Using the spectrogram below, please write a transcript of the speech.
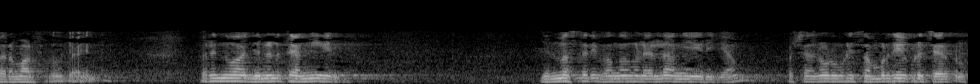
പരമാർത്ഥതോ ജായന്തേ. പറയുന്നു ആ ജനനത്തെ അംഗീകരിക്കും. ജന്മസ്ഥിതി ഭംഗങ്ങളെല്ലാം അംഗീകരിക്കാം. പക്ഷെ അതിനോടുകൂടി സമൃദ്ധിയെ കൂടി ചേർക്കണം.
